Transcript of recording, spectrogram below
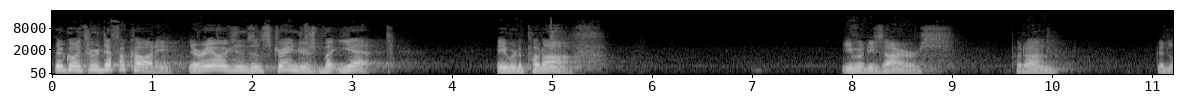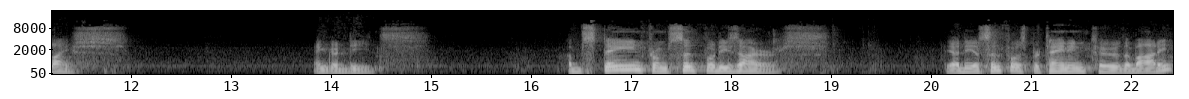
They're going through difficulty. They're aliens and strangers, but yet they were to put off evil desires, put on good lives and good deeds. Abstain from sinful desires. The idea of sinful is pertaining to the body.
